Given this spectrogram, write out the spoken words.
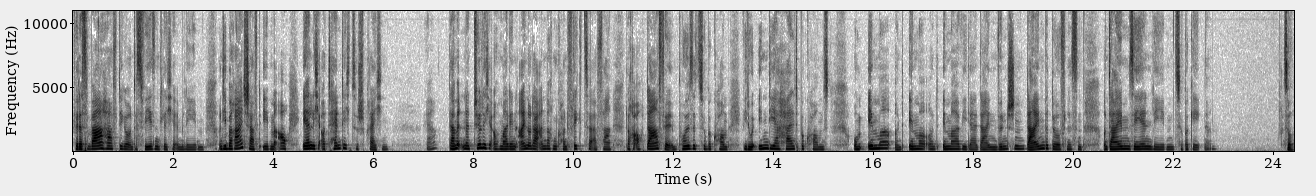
Für das Wahrhaftige und das Wesentliche im Leben und die Bereitschaft eben auch ehrlich authentisch zu sprechen. Ja, damit natürlich auch mal den ein oder anderen Konflikt zu erfahren, doch auch dafür Impulse zu bekommen, wie du in dir Halt bekommst, um immer und immer und immer wieder deinen Wünschen, deinen Bedürfnissen und deinem Seelenleben zu begegnen. So,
